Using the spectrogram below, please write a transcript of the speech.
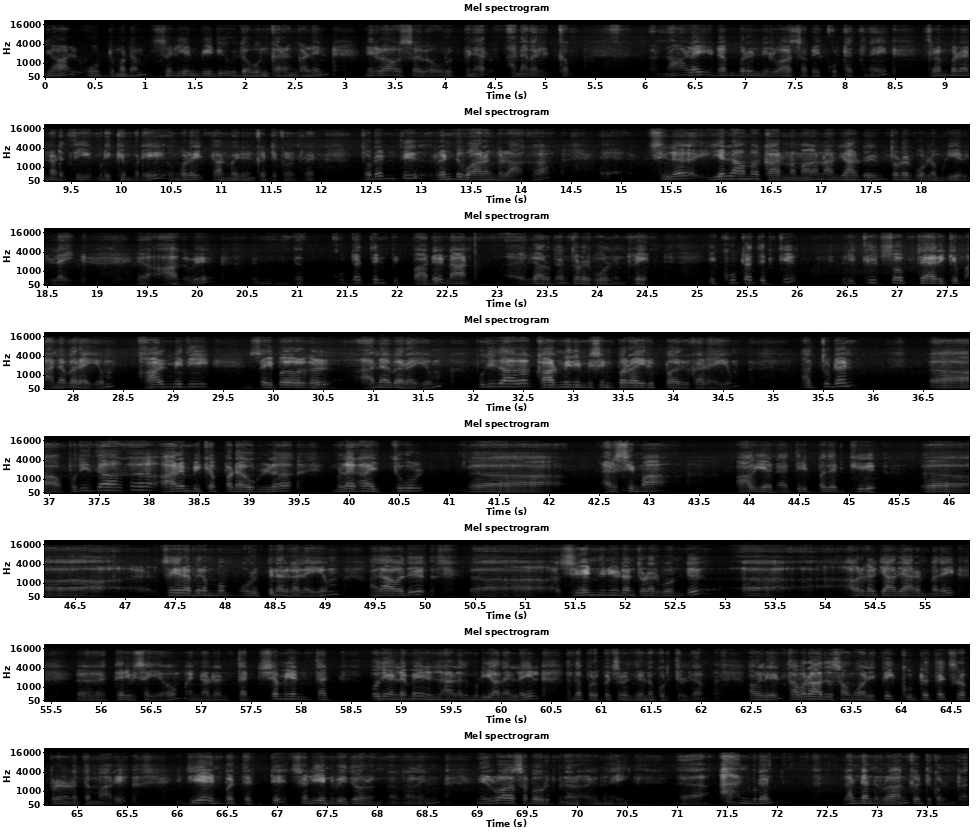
யாழ் ஊட்டுமடம் செழியன் வீதி உதவும் கரங்களின் நிர்வாக உறுப்பினர் அனைவருக்கும். நாளை இடம்பெறும் நிர்வாக சபை கூட்டத்தினை திறம்பட நடத்தி முடிக்கும்படி உங்களை தான்மையுடன் கேட்டுக்கொள்கிறேன். தொடர்ந்து ரெண்டு வாரங்களாக சில இயலாமை காரணமாக நான் யாருடன் தொடர்பு கொள்ள முடியவில்லை. ஆகவே இந்த கூட்டத்தின் பிற்பாடு நான் எல்லாருடன் தொடர்பு கொள்கின்றேன். இக்கூட்டத்திற்கு லிக்விட் சோப் தயாரிக்கும் அனைவரையும் கால்மிதி செய்பவர்கள் அனைவரையும் புதிதாக கால்மிதி மிஷின் பெற இருப்பவர்களையும் அத்துடன் புதிதாக ஆரம்பிக்கப்பட உள்ள மிளகாய்த்தூள் அரிசிமா ஆகியன திரிப்பதற்கு சேர விரும்பும் உறுப்பினர்களையும் அதாவது சுயந்தினியுடன் தொடர்பு கொண்டு அவர்கள் யார் யார் என்பதை தெரிவு செய்யவும் என்னுடன் தற்சமயம் பொது நிலைமை என்னால் அல்லது முடியாத நிலையில் அந்த பொறுப்பை சுரந்தியிடம் கொடுத்துள்ளோம் அவர்களையும் தவறாது சமாளித்து இக்கூட்டத்தை சிறப்புடன் நடத்துமாறு ஜே எண்பத்தெட்டு செலியன் வீதிகளின் நிர்வாக சபை உறுப்பினர்களை அன்புடன் லண்டன் நிர்வாகம் கேட்டுக்கொள்கின்றது.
